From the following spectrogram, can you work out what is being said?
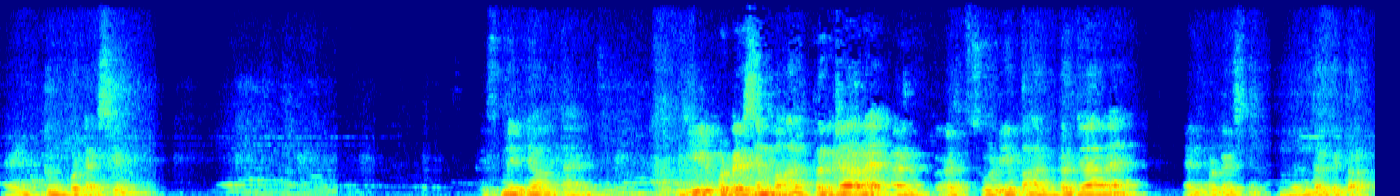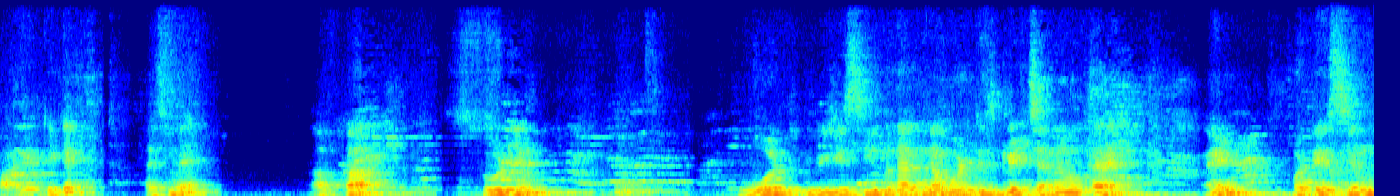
and two potassium इसमें क्या होता है? ये पोटेशियम बाहर तरफ़ जा रहा है एंड सोडियम बाहर तरफ़ जा रहा है एंड पोटेशियम अंदर की तरफ़ आ रही है, ठीक है? इसमें आपका सोडियम वोल्ट वीजीसी बताया था ना वोल्टेज गेट चैनल होता है। And potassium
